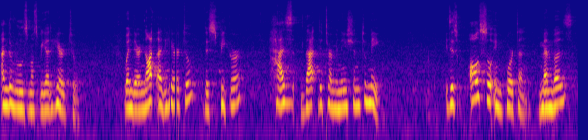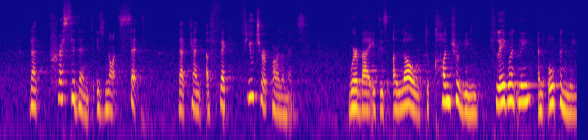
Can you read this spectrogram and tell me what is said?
and the rules must be adhered to. When they're not adhered to, the Speaker has that determination to make. It is also important, members, that precedent is not set that can affect future parliaments, whereby it is allowed to contravene flagrantly and openly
